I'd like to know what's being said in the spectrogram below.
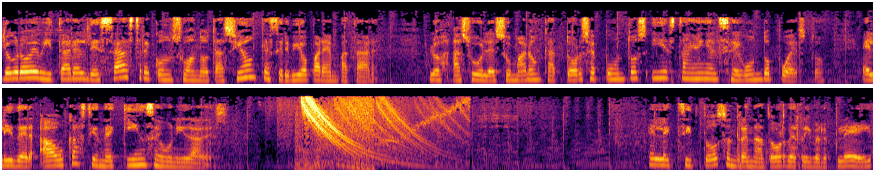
logró evitar el desastre con su anotación que sirvió para empatar. Los azules sumaron 14 puntos y están en el segundo puesto. El líder Aucas tiene 15 unidades. El exitoso entrenador de River Plate,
